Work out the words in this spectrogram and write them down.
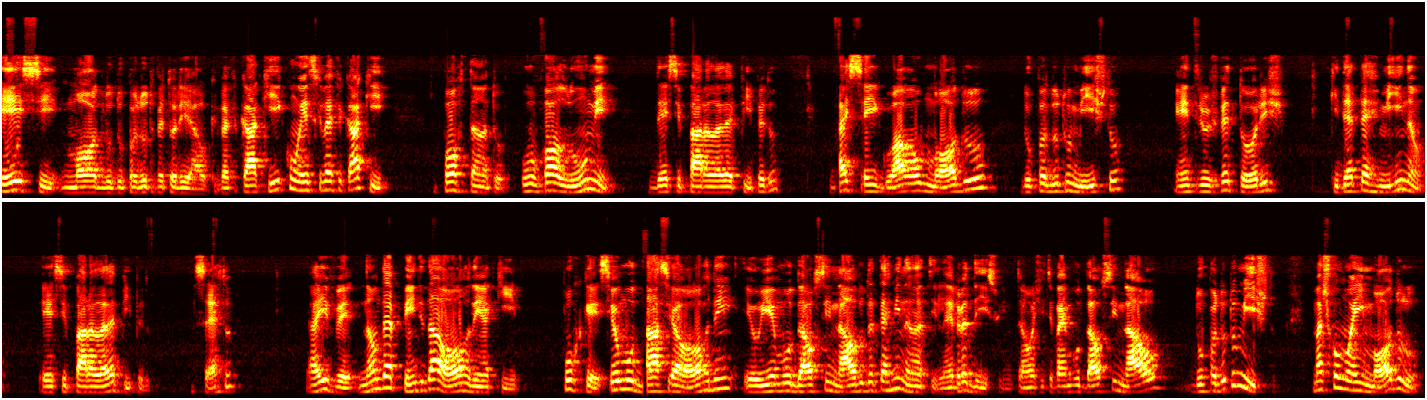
esse módulo do produto vetorial que vai ficar aqui com esse que vai ficar aqui. Portanto, o volume desse paralelepípedo vai ser igual ao módulo do produto misto entre os vetores que determinam esse paralelepípedo, certo? Aí vê, não depende da ordem aqui. Porque se eu mudasse a ordem, eu ia mudar o sinal do determinante, lembra disso? Então a gente vai mudar o sinal do produto misto. Mas como é em módulo,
